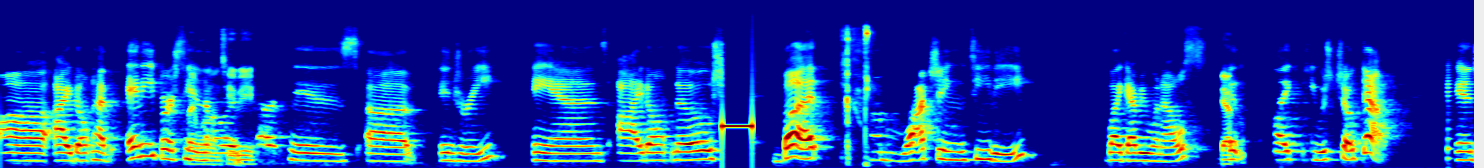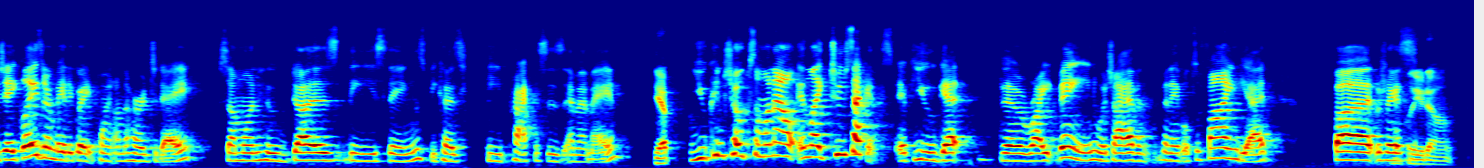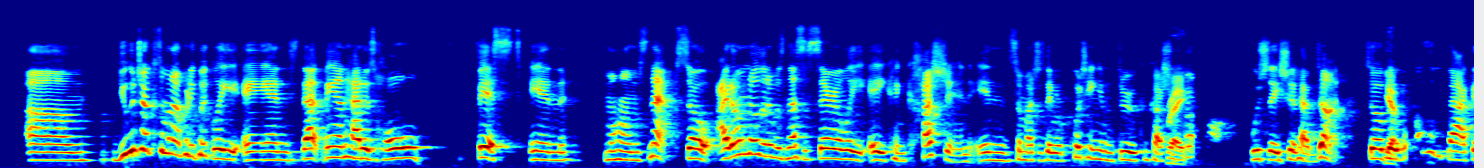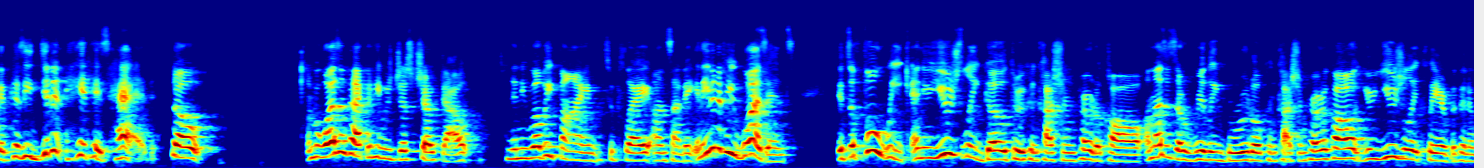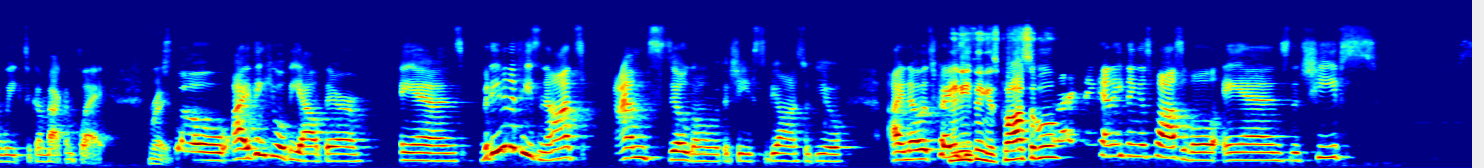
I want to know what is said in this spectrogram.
I don't have any firsthand knowledge of his uh, injury, and I don't know. Shit, but I'm watching TV like everyone else. Yep. It like he was choked out. And Jay Glazer made a great point on the herd today. Someone who does these things because he practices MMA Yep. You can choke someone out in like two seconds if you get the right vein, which I haven't been able to find yet. But which I guess you don't. Um, you can choke someone out pretty quickly, and that man had his whole fist in Mahomes' neck. So I don't know that it was necessarily a concussion in so much as they were putting him through concussion, right. which they should have done. So if yep. it was in fact that because he didn't hit his head, so if it was in fact that he was just choked out, then he will be fine to play on Sunday. And even if he wasn't, it's a full week and you usually go through concussion protocol. Unless it's a really brutal concussion protocol you're usually cleared within a week to come back and play. Right. So i think he will be out there and but even if he's not i'm still going with the chiefs to be honest with you. I know it's crazy. Anything is possible? I think anything is possible and the chiefs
